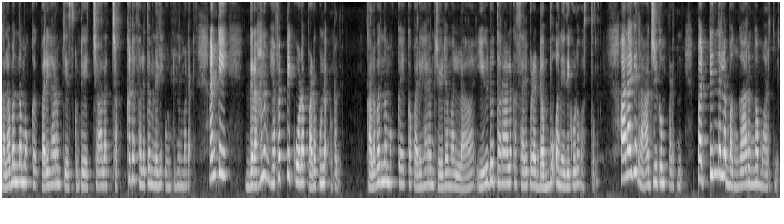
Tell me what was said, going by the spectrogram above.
కలబంద మొక్క పరిహారం చేసుకుంటే చాలా చక్కటి ఫలితం అనేది ఉంటుందన్నమాట. అంటే గ్రహణం ఎఫెక్ట్ కూడా పడకుండా ఉంటుంది. కలబంద మొక్క యొక్క పరిహారం చేయడం వల్ల ఏడు తరాలకు సరిపడ డబ్బు అనేది కూడా వస్తుంది. అలాగే రాజయుగం పడుతుంది. పట్టిందల బంగారంగా మారుతుంది.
